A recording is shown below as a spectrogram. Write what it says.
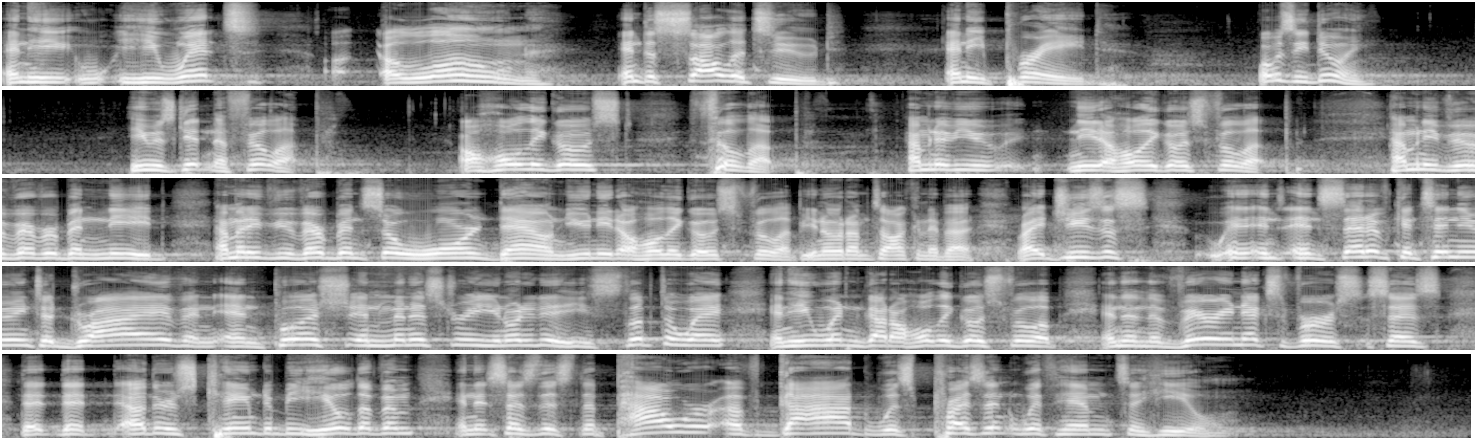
and he, he went alone into solitude and he prayed. What was he doing? He was getting a fill up, a Holy Ghost fill up. How many of you need a Holy Ghost fill up? How many of you have ever been need? How many of you have ever been so worn down you need a Holy Ghost fill up? You know what I'm talking about, right? Jesus, in, instead of continuing to drive and, and push in ministry, you know what he did? He slipped away and he went and got a Holy Ghost fill up. And then the very next verse says that, that others came to be healed of him. And it says this the power of God was present with him to heal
